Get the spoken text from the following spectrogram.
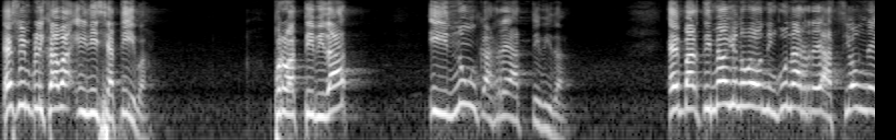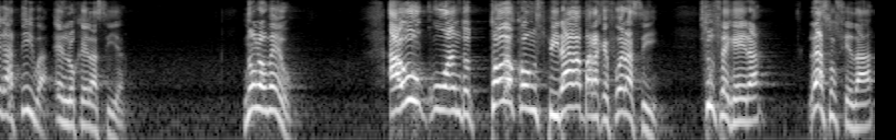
Eso implicaba iniciativa, proactividad y nunca reactividad. En Bartimeo yo no veo ninguna reacción negativa en lo que él hacía. No lo veo. Aun cuando todo conspiraba para que fuera así. Su ceguera, la sociedad,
